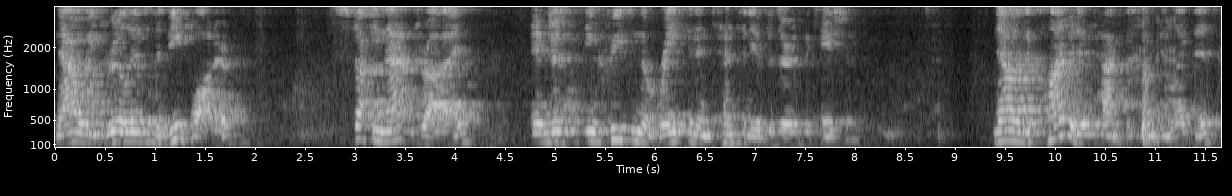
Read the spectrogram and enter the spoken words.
now we drill into the deep water, sucking that dry, and just increasing the rate and intensity of desertification. Now, the climate impacts of something like this,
